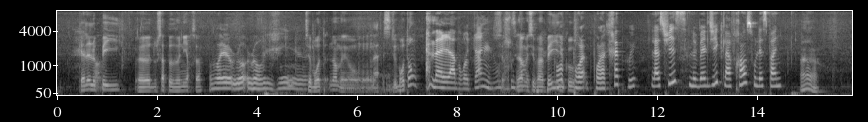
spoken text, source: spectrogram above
Quel est le oh. pays euh, D'où ça peut venir ça? L'origine. Euh. C'est breton. Non mais bah, c'est breton. Mais la Bretagne. Non, non mais c'est pas un pays pour, du coup. Pour la, pour la crêpe, oui. La Suisse, le Belgique, la France ou l'Espagne? Ah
